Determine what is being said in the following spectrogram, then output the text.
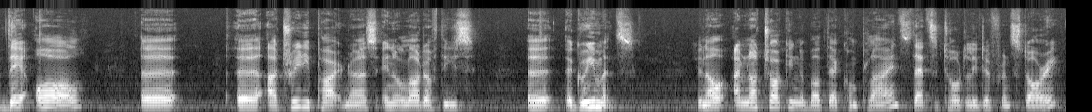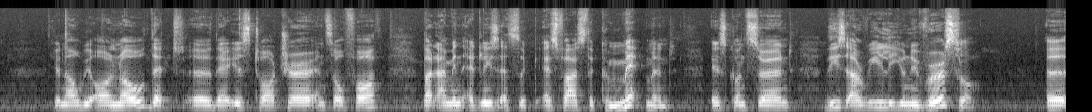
They all uh, are treaty partners in a lot of these uh, agreements. You know, I'm not talking about their compliance. That's a totally different story. You know, we all know that uh, there is torture and so forth. But I mean, at least as, the, as far as the commitment is concerned, these are really universal uh,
